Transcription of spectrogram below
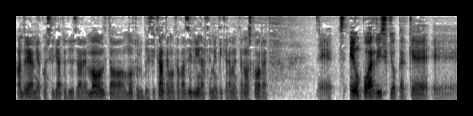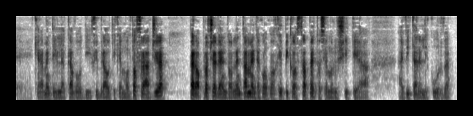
Andrea mi ha consigliato di usare molto, molto lubrificante molta vasellina altrimenti chiaramente non scorre. Eh, è un po' a rischio perché eh, chiaramente il cavo di fibra ottica è molto fragile però procedendo lentamente con qualche piccolo strappetto siamo riusciti a, a evitare le curve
